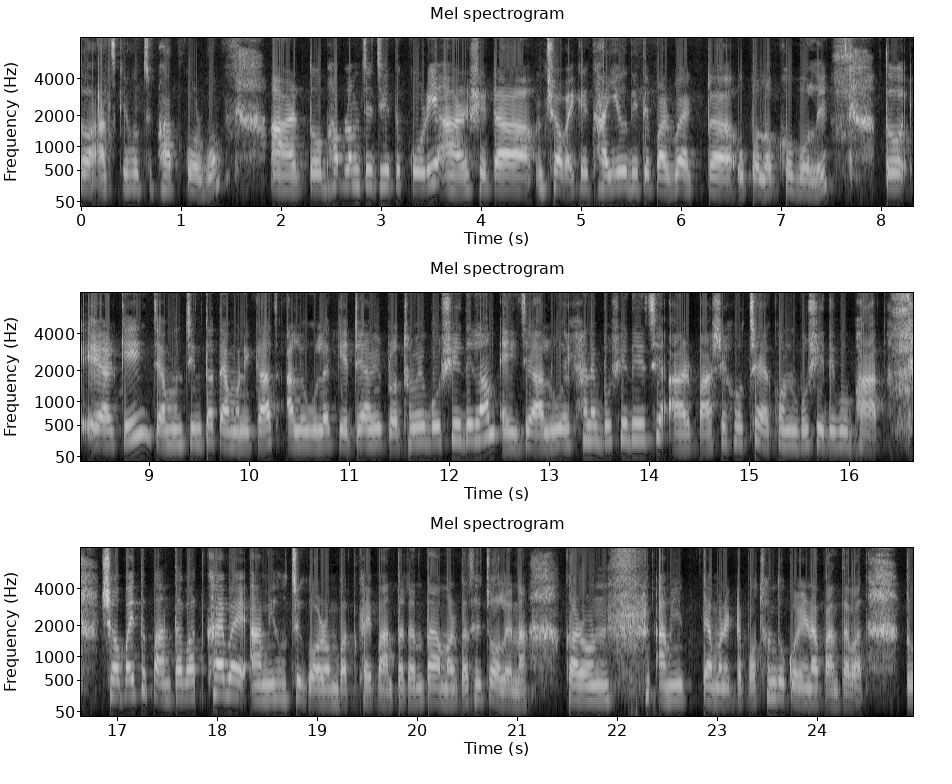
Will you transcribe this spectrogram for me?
তো আজকে হচ্ছে ভাত করব। আর তো ভাবলাম যে যেহেতু করি আর সেটা সবাইকে খাইয়েও দিতে পারব একটা উপলক্ষ বলে। তো এ আর কি, যেমন চিন্তা তেমনই কাজ। আলুগুলা কেটে আমি প্রথমে বসিয়ে দিলাম। এই যে আলু এখানে বসিয়ে দিয়েছি আর পাশে হচ্ছে এখন বসিয়ে দেব ভাত। সবাই তো পান্তা ভাত খায় ভাই, আমি হচ্ছে গরম ভাত খাই, পান্তা টান্তা আমার কাছে চলে না। কারণ আমি তেমন একটা পছন্দ করি না পান্তা ভাত। তো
